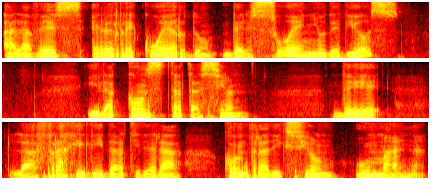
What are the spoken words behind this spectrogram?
a la vez el recuerdo del sueño de Dios y la constatación de la fragilidad y de la contradicción humana.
